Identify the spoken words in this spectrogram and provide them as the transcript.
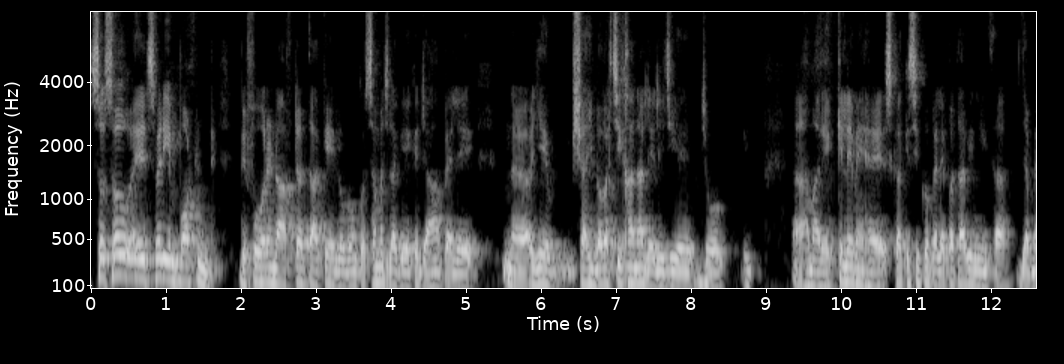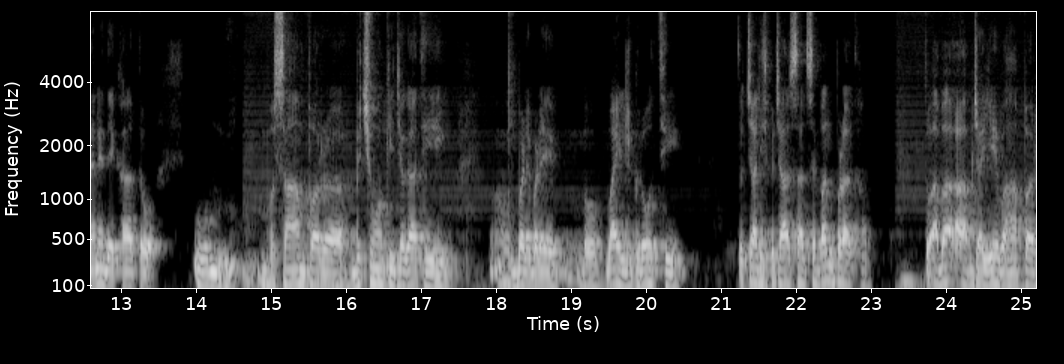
so so it's very important before and after ताकि लोगों को समझ लगे कि जहाँ पहले ये शाही बावर्ची खाना ले लीजिए जो हमारे किले में है, इसका किसी को पहले पता भी नहीं था। जब मैंने देखा तो वो सांप और बिच्छुओं की जगह थी बड़े बड़े वो वाइल्ड ग्रोथ थी। तो चालीस पचास साल से बंद पड़ा था। तो अब आप जाइए वहाँ पर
